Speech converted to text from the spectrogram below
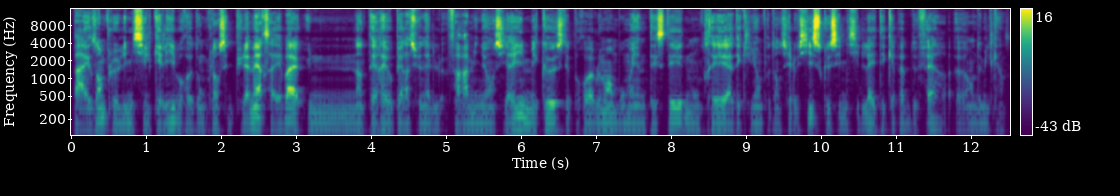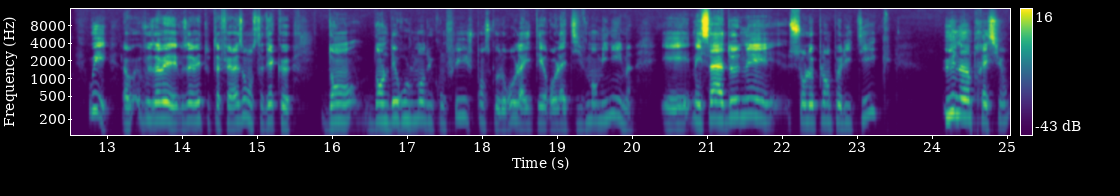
par exemple, les missiles calibre, donc lancés depuis la mer, ça n'avait pas un intérêt opérationnel faramineux en Syrie, mais que c'était probablement un bon moyen de tester et de montrer à des clients potentiels aussi ce que ces missiles-là étaient capables de faire euh, en 2015. Oui, vous avez, vous avez tout à fait raison. C'est-à-dire que dans, le déroulement du conflit, je pense que le rôle a été relativement minime. Et, mais ça a donné, sur le plan politique, une impression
